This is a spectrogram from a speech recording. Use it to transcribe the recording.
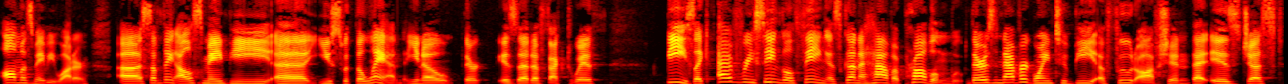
almonds may be water. Uh, something else may be uh, use with the land. You know, there is that effect with bees. Like every single thing is going to have a problem. There's never going to be a food option that is just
